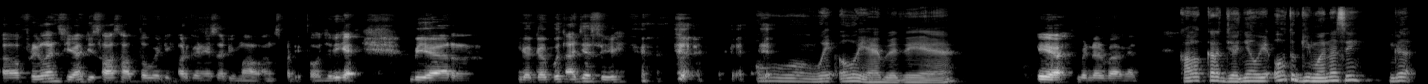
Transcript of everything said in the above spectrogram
uh, freelance ya di salah satu wedding organizer di Malang seperti itu. Jadi kayak biar nggak gabut aja sih. Oh WO ya berarti ya? Iya bener banget. Kalau kerjanya WO tuh gimana sih? Nggak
